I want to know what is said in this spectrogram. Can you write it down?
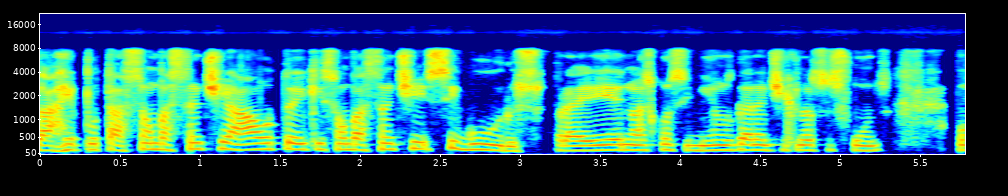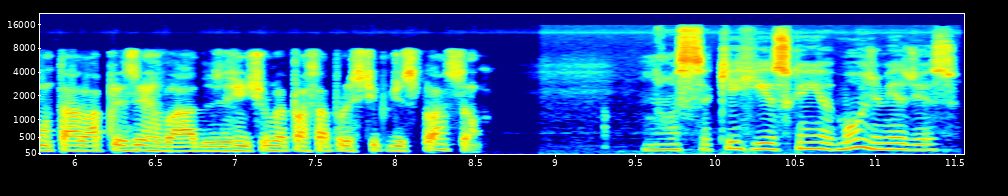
a reputação bastante alta e que são bastante seguros para aí nós conseguirmos garantir que nossos fundos vão estar lá preservados e a gente não vai passar por esse tipo de situação. Nossa, que risco, hein? Eu morro de medo disso.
